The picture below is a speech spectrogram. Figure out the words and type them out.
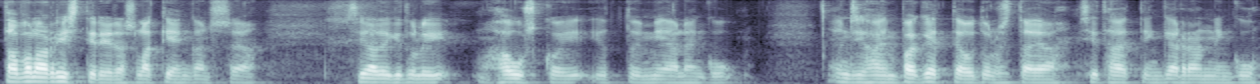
tavallaan ristiriidas lakien kanssa. Ja sieltäkin tuli hauskoja juttuja mieleen, kun ensin hain pakettiautolla sitä ja sitten haettiin kerran niin kuin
